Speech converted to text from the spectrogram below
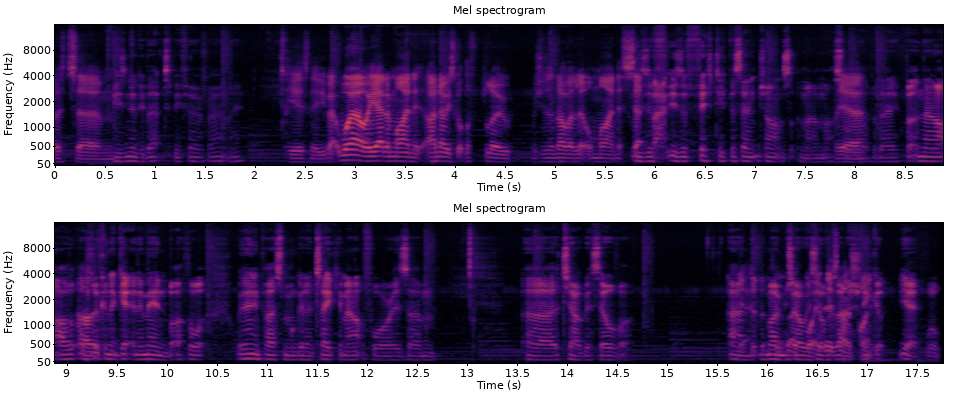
But um, He's nearly back, to be fair, apparently. he is nearly back. Well, he had a minor. I know he's got the flu, which is another little minor setback. he's a 50% chance at the moment, I saw Yeah. the other day. But then I, I was Oh. looking at getting him in, but I thought well, the only person I'm going to take him out for is um, uh, Thiago Silva. And Yeah, at the moment, no Thiago point, Silva's there's actually point. got yeah, well,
